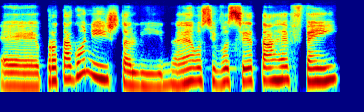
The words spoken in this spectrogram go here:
é protagonista ali, né? Ou se você está refém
